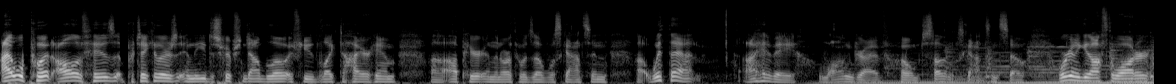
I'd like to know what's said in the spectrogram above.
I will put all of his particulars in the description down below if you'd like to hire him uh, up here in the Northwoods of Wisconsin. Uh, with that, I have a long drive home to southern Wisconsin, so we're going to get off the water.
